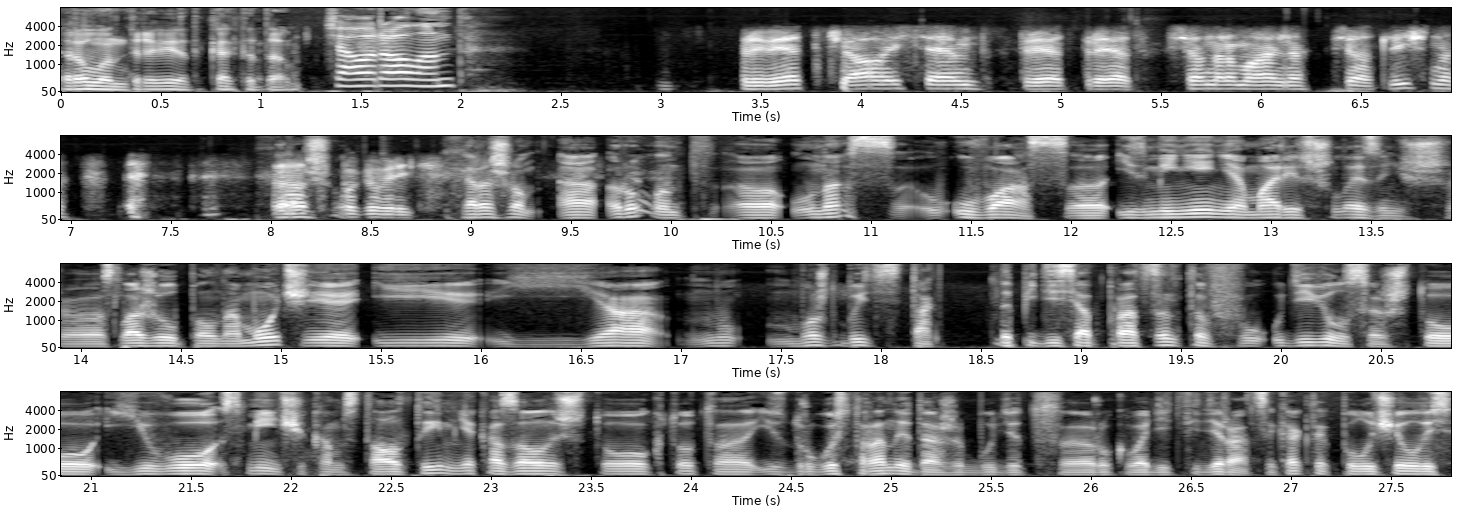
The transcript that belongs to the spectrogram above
Роланд, привет, как ты там? Чао, Роланд. Привет, чао всем. Привет, привет. Все нормально, все отлично. Хорошо. Рад поговорить. Хорошо. А, Роланд, а, у нас, у вас а, изменения Марис Шлезенш а, сложил полномочия, и я, ну, может быть, так, до 50% удивился, что его сменщиком стал ты. Мне казалось, что кто-то из другой страны даже будет руководить федерацией. Как так получилось,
